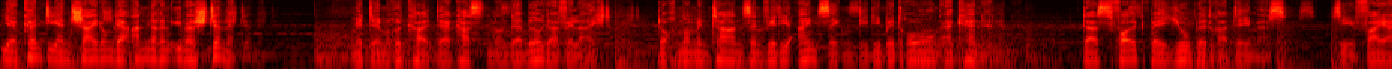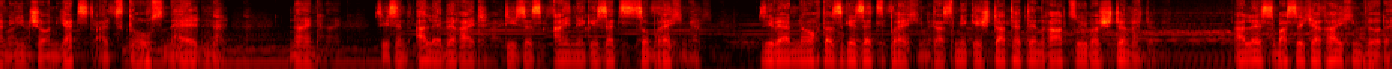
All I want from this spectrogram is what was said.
Ihr könnt die Entscheidung der anderen überstimmen. Mit dem Rückhalt der Kasten und der Bürger vielleicht. Doch momentan sind wir die Einzigen, die die Bedrohung erkennen. Das Volk bejubelt Rademes. Sie feiern ihn schon jetzt als großen Helden. Nein, sie sind alle bereit, dieses eine Gesetz zu brechen. Sie werden auch das Gesetz brechen, das mir gestattet, den Rat zu überstimmen. Alles, was ich erreichen würde,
